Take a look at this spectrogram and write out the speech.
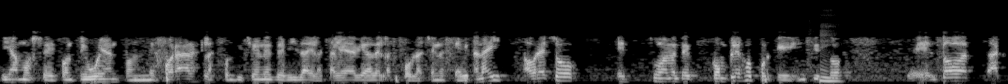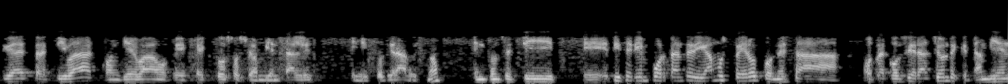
digamos, se contribuyan con mejorar las condiciones de vida y la calidad de vida de las poblaciones que habitan ahí. Ahora, eso es sumamente complejo porque, insisto, en toda actividad extractiva conlleva efectos socioambientales eh, pues graves, ¿no? Entonces sí, eh, sí sería importante, digamos, pero con esa otra consideración de que también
